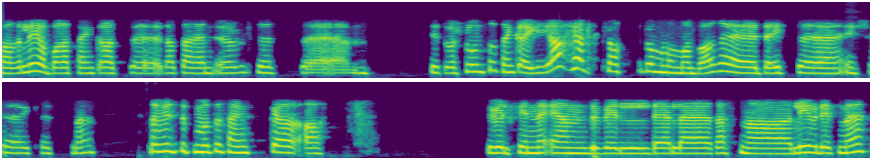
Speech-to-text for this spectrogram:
farlig, og bare tenker at eh, dette er en øvelsessituasjon, så tenker jeg ja, helt klart, da må man bare date ikke-kristne. Men hvis du på en måte tenker at du vil finne en du vil dele resten av livet ditt med,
